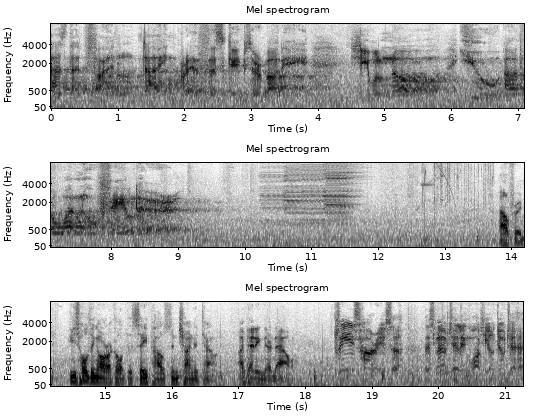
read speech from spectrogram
As that final dying breath escapes her body, she will know you are the one who failed her. Alfred, he's holding Oracle at the safe house in Chinatown. I'm heading there now. Please hurry, sir. There's no telling what he'll do to her.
